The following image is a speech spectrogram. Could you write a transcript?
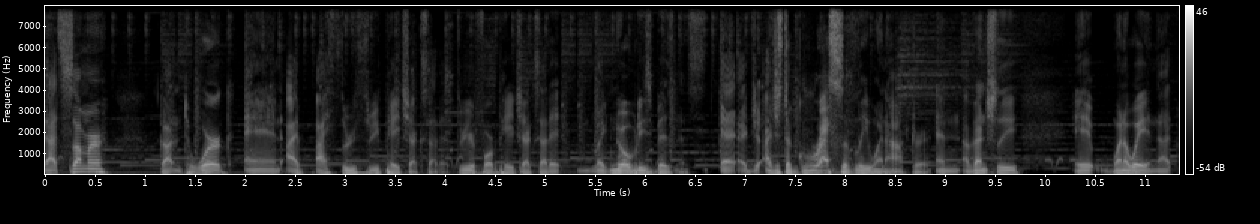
that summer, got into work and I, I threw three paychecks at it, three or four paychecks at it, like nobody's business. I, I just aggressively went after it. And eventually it went away. And that,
